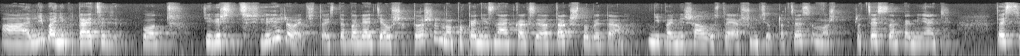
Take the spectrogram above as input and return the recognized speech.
а, либо они пытаются вот диверсифицировать, то есть добавлять девушек тоже, но пока не знают, как сделать так, чтобы это не помешало устоявшемуся процессу, может, процесс сам поменять. То есть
